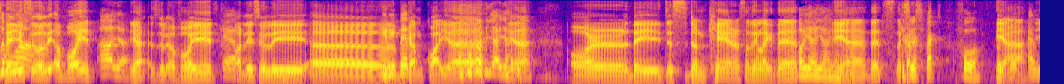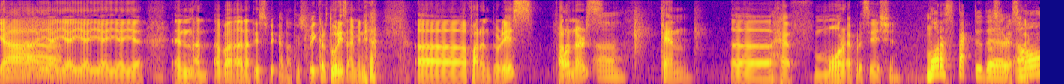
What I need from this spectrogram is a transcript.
semua. they usually avoid. Ah, yeah. Yeah, usually avoid, Scared. or they usually uh, Irritate. become quiet. Yeah, yeah, yeah. Or they just don't care, something like that. Oh, yeah, yeah, yeah. Yeah, that's. Disrespectful. Yeah, yeah, Ah. yeah, yeah, yeah, yeah, yeah, yeah. And uh, apa uh, native speaker, native speaker, tourist, I mean, yeah, uh, foreign tourists, foreigners Uh, can uh, have more appreciation. more respect to their. respect. Oh,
